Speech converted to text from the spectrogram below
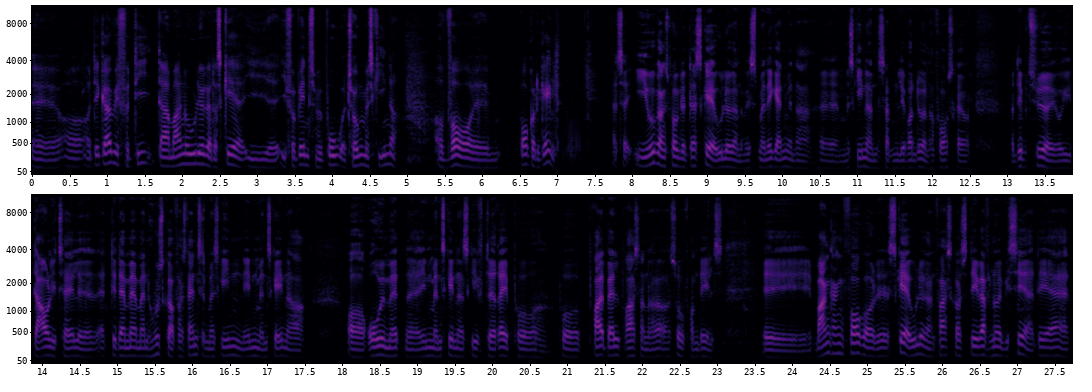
øh, og, og det gør vi, fordi der er mange ulykker, der sker i, øh, i forbindelse med brug af tunge maskiner. Og hvor, øh, hvor går det galt? Altså i udgangspunktet, der sker ulykkerne, hvis man ikke anvender øh, maskinerne, som leverandøren har foreskrevet. Og det betyder jo i daglig tale, at det der med, at man husker at få standset maskinen, inden man skal ind og, og rode med den, øh, inden man skal ind og skifte ræb på, på ballpresserne og så fremdeles. Øh, mange gange foregår det, sker ulykkerne faktisk også, det er i hvert fald noget, vi ser, det er, at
